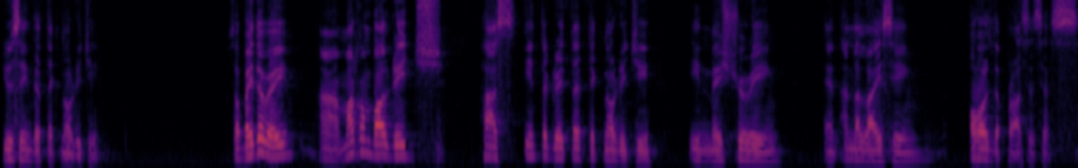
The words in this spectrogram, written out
using the technology. So by the way, uh, Malcolm Baldrige has integrated technology in measuring and analyzing all the processes.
